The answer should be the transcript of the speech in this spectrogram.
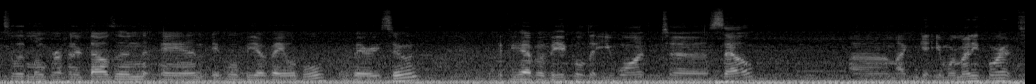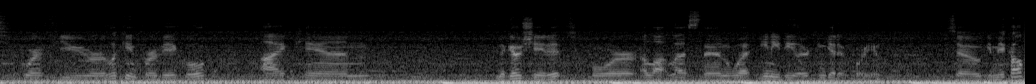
it's a little over 100,000 and it will be available very soon. If you have a vehicle that you want to sell, um, I can get you more money for it. Or if you're looking for a vehicle, I can negotiate it for a lot less than what any dealer can get it for you. So give me a call.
